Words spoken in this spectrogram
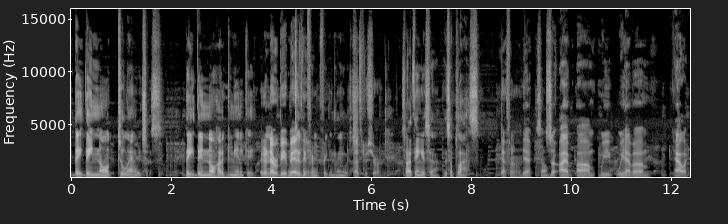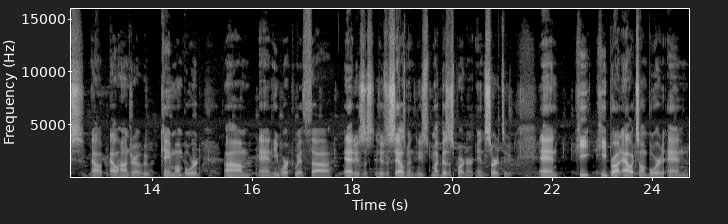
they they know two languages they they know how to communicate It'll never be a in bad two thing. different freaking languages That's for sure. so i think it's a it's a plus Definitely. Yeah. so, So I have um we we have um Alex Al- Alejandro who came on board um and he worked with uh, Ed who's a, who's a salesman. He's my business partner in Certitude. And he he brought Alex on board and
